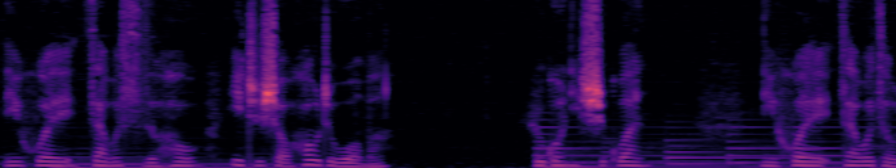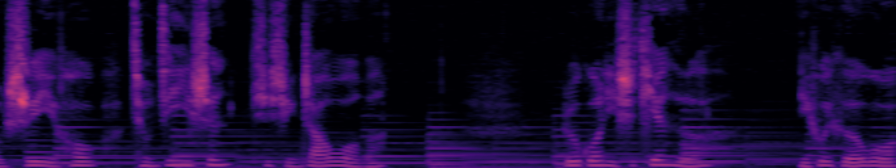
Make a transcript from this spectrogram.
你会在我死后一直守候着我吗？如果你是鹳，你会在我走失以后穷尽一生去寻找我吗？如果你是天鹅，你会和我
